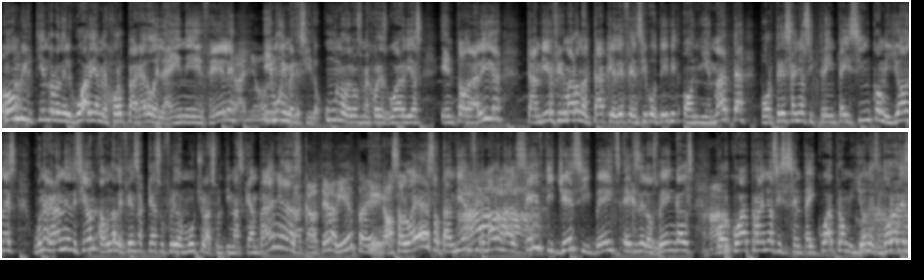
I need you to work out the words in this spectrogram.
convirtiéndolo en el guardia mejor pagado de la NFL Cañón. y muy merecido, uno de los mejores guardias en toda la liga. También firmaron al tackle defensivo David Onyemata por 3 años y 35 millones, una gran edición a una defensa que ha sufrido mucho las últimas campañas. La cartera abierta, ¿eh? Y no solo eso, también Ah. firmaron al safety Jesse Bates, ex de los Bengals, Ajá. por 4 años y 64 millones de dólares,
